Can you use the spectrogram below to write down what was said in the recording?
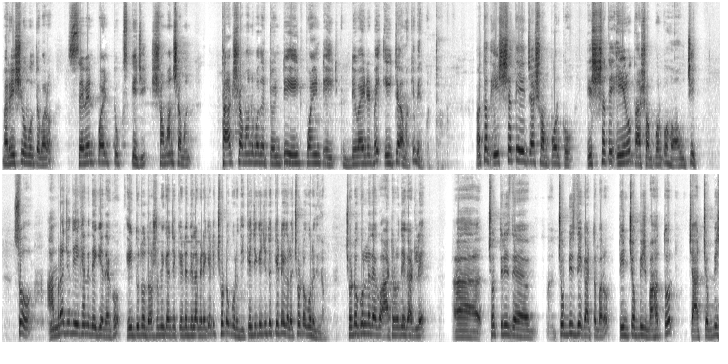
বা রেশিও বলতে পারো, সেভেন পয়েন্ট টু কেজি সমান সমান থার্ড সমানুপাতে twenty eight point eight divided by এইটা আমাকে বের করতে হবে। অর্থাৎ এর সাথে যা সম্পর্ক, এর সাথে এরও তার সম্পর্ক হওয়া উচিত। সো আমরা যদি এখানে দেখিয়ে দেখো, এই দুটো দশমিক আছে, কেটে দিলাম, এটাকে একটু ছোট করে দিই। কেজি কেজি তো কেটে গেল, ছোট করে দিলাম। ছোট করলে দেখো, আঠারো দিয়ে কাটলে ছত্রিশ চব্বিশ দিয়ে কাটতে পারো, তিন চব্বিশ বাহাত্তর, চার চব্বিশ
